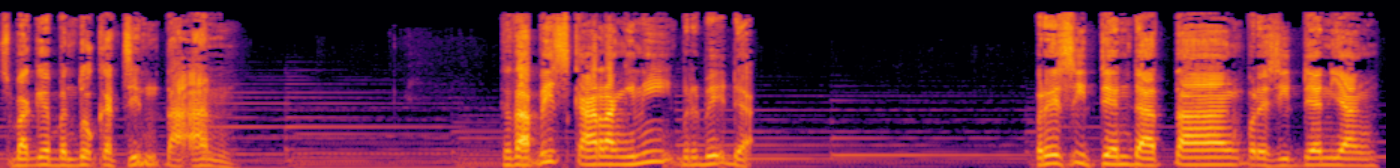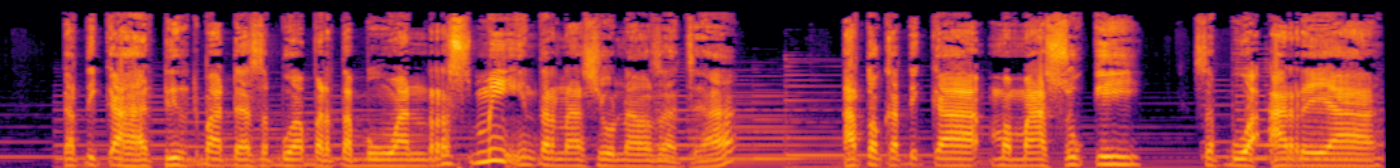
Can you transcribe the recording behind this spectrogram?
sebagai bentuk kecintaan tetapi sekarang ini berbeda. Presiden datang, presiden yang ketika hadir pada sebuah pertemuan resmi internasional saja atau ketika memasuki sebuah area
